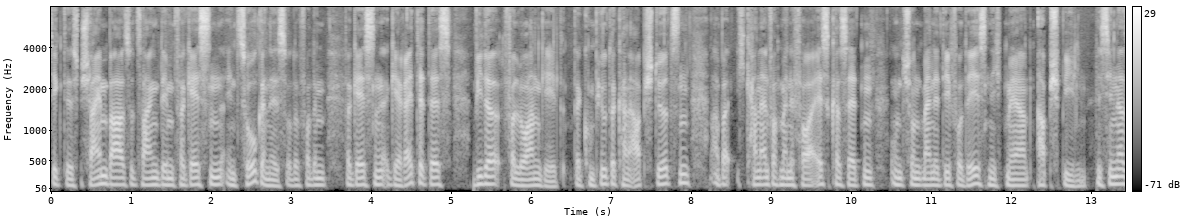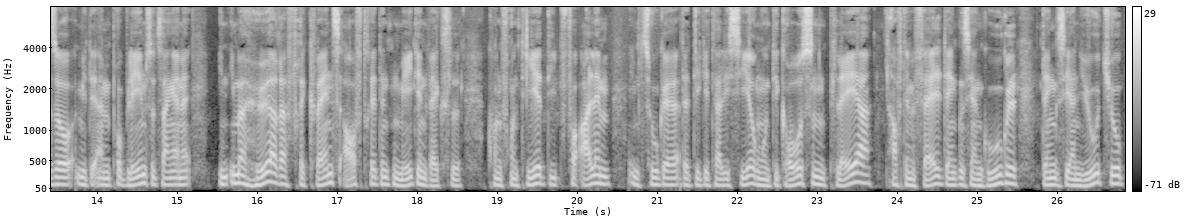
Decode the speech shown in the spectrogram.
verfestigt Beschäftigtes scheinbar sozusagen dem Vergessen entzogenes oder vor dem Vergessen gerettetes wieder verloren geht. Der Computer kann abstürzen, aber ich kann einfach meine VHS-Kassetten und schon meine DVDs nicht mehr abspielen. Wir sind also mit einem Problem sozusagen eine in immer höherer Frequenz auftretenden Medienwechsel konfrontiert, die vor allem im Zuge der Digitalisierung und die großen Player auf dem Feld, denken Sie an Google, denken Sie an YouTube,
